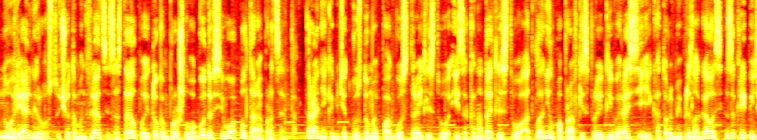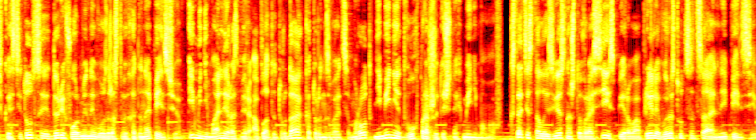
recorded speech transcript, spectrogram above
Но реальный рост с учетом инфляции составил по итогам прошлого года всего 1,5%. Ранее Комитет Госдумы по госстроительству и законодательству отклонил поправки «Справедливой России», которыми предлагалось закрепить в Конституции дореформенный возраст выхода на пенсию и минимальный размер оплаты труда, который называется МРОД не менее двух прожиточных минимумов. Кстати, стало известно, что в России с 1 апреля вырастут социальные пенсии.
